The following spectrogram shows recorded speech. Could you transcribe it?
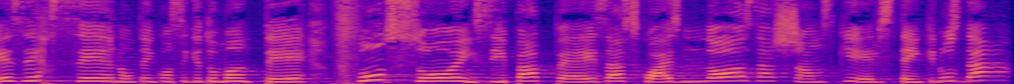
exercer, não têm conseguido manter funções e papéis as quais nós achamos que eles têm que nos dar.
